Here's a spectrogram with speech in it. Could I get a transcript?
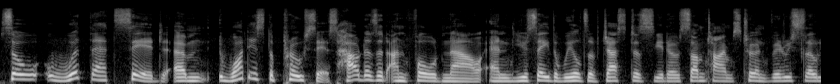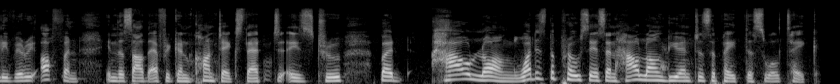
So, with that said, um, what is the process? How does it unfold now? And you say the wheels of justice, you know, sometimes turn very slowly, very often in the South African context. That is true. But how long? What is the process, and how long do you anticipate this will take?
